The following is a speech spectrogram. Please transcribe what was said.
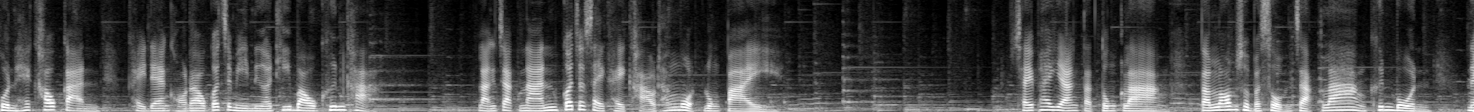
คนให้เข้ากัน ไข่แดงของเราก็จะมีเนื้อที่เบาขึ้นค่ะ หลังจากนั้นก็จะใส่ไข่ขาวทั้งหมดลงไป ใช้พายางตัดตรงกลางตะล่อมส่วนผสมจากล่างขึ้นบน ใน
